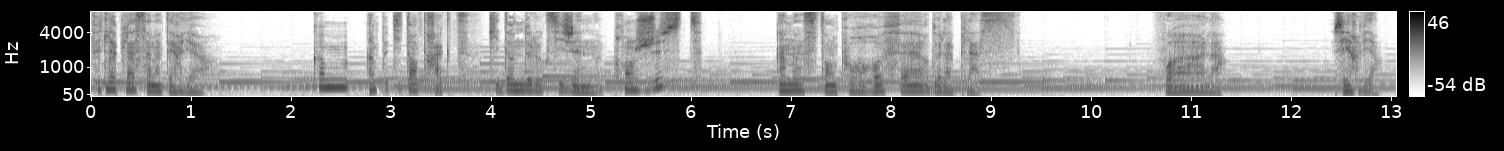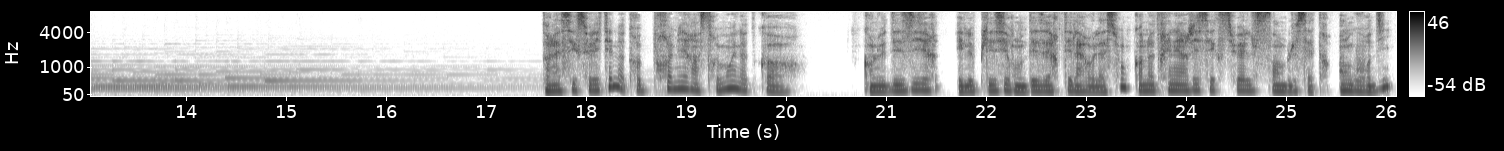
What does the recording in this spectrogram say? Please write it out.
Fais de la place à l'intérieur. Comme un petit entracte qui donne de l'oxygène. Prends juste un instant pour refaire de la place. Voilà. J'y reviens. Dans la sexualité, notre premier instrument est notre corps. Quand le désir et le plaisir ont déserté la relation, quand notre énergie sexuelle semble s'être engourdie,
